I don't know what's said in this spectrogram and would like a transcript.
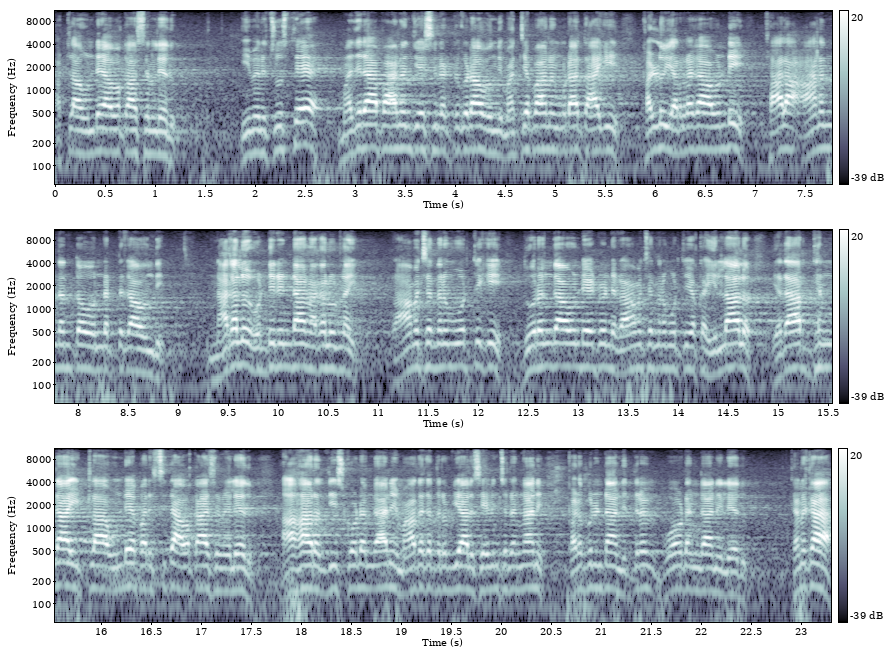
అట్లా ఉండే అవకాశం లేదు. ఈమెను చూస్తే మదిరాపానం చేసినట్టు కూడా ఉంది. మద్యపానం కూడా తాగి కళ్ళు ఎర్రగా ఉండి చాలా ఆనందంతో ఉన్నట్టుగా ఉంది. నగలు ఒంటి నిండా నగలున్నాయి. రామచంద్రమూర్తికి దూరంగా ఉండేటువంటి రామచంద్రమూర్తి యొక్క ఇల్లాలు యథార్థంగా ఇట్లా ఉండే పరిస్థితి అవకాశమే లేదు. ఆహారం తీసుకోవడం కానీ మాదక ద్రవ్యాలు సేవించడం కానీ కడుపు నిండా నిద్రపోవడం కానీ లేదు. కనుక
